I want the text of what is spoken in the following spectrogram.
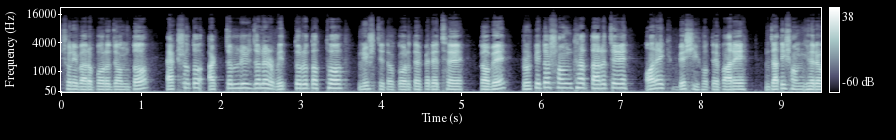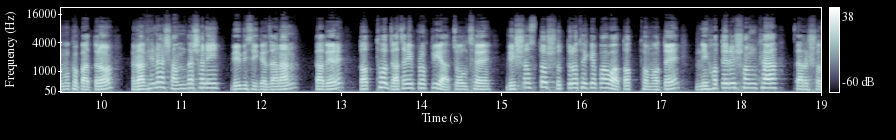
শনিবার পর্যন্ত একশত আটচল্লিশ জনের মৃত্যুর তথ্য নিশ্চিত করতে পেরেছে। তবে প্রকৃত সংখ্যা তার চেয়ে অনেক বেশি হতে পারে। জাতিসংঘের মুখপাত্র রাভিনা সামদাসানি বিবিসিকে জানান, তাদের তথ্য যাচাই প্রক্রিয়া চলছে। বিশ্বস্ত সূত্র থেকে পাওয়া তথ্য মতে, নিহতের সংখ্যা চারশো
